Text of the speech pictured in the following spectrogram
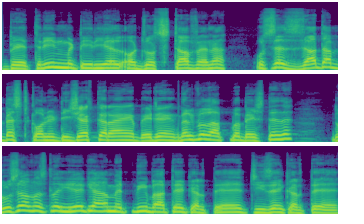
बेहतरीन मटेरियल और जो स्टफ़ है ना उससे ज़्यादा बेस्ट क्वालिटी चेक कराएँ भेजें। बिल्कुल आपको बेचते थे दूसरा मसला ये है कि हम इतनी बातें करते हैं चीज़ें करते हैं।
